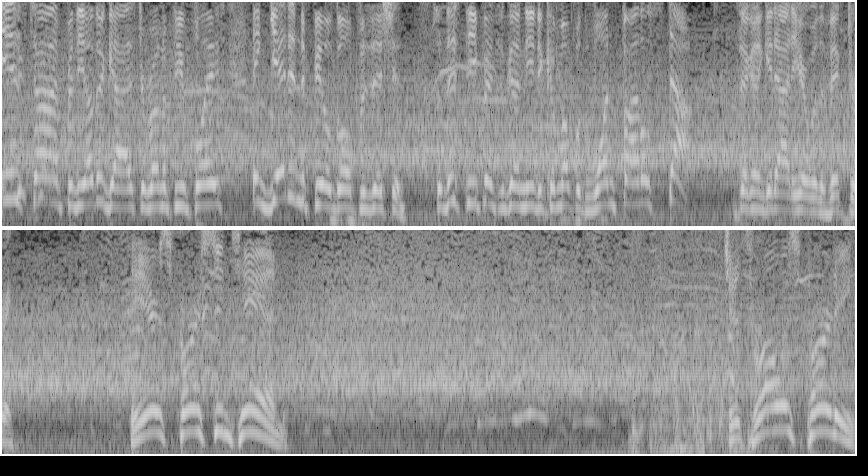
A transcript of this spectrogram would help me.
is time for the other guys to run a few plays and get into field goal position. So this defense is going to need to come up with one final stop if they're going to get out of here with a victory. Here's first and 10. To throw is Purdy.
